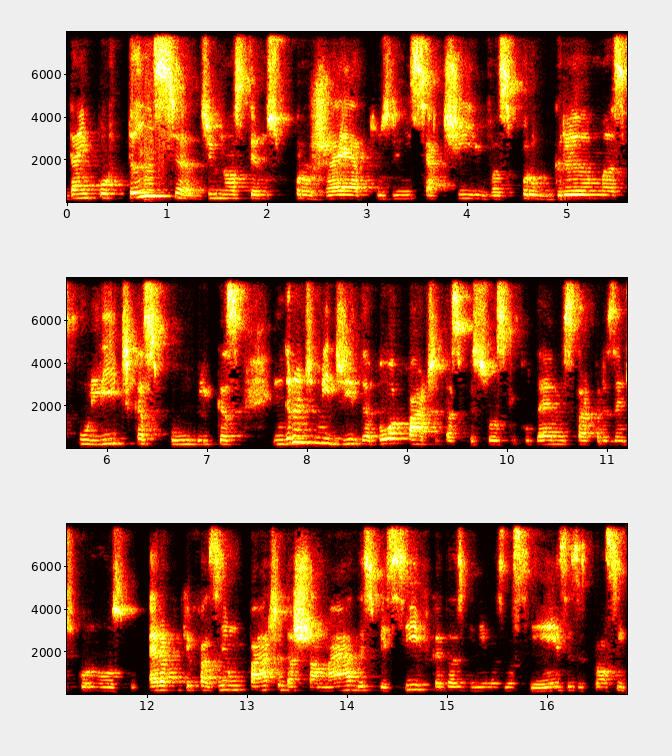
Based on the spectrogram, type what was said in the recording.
da importância de nós termos projetos, iniciativas, programas, políticas públicas. Em grande medida, boa parte das pessoas que puderam estar presente conosco era porque faziam parte da chamada específica das meninas nas ciências. Então, assim,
